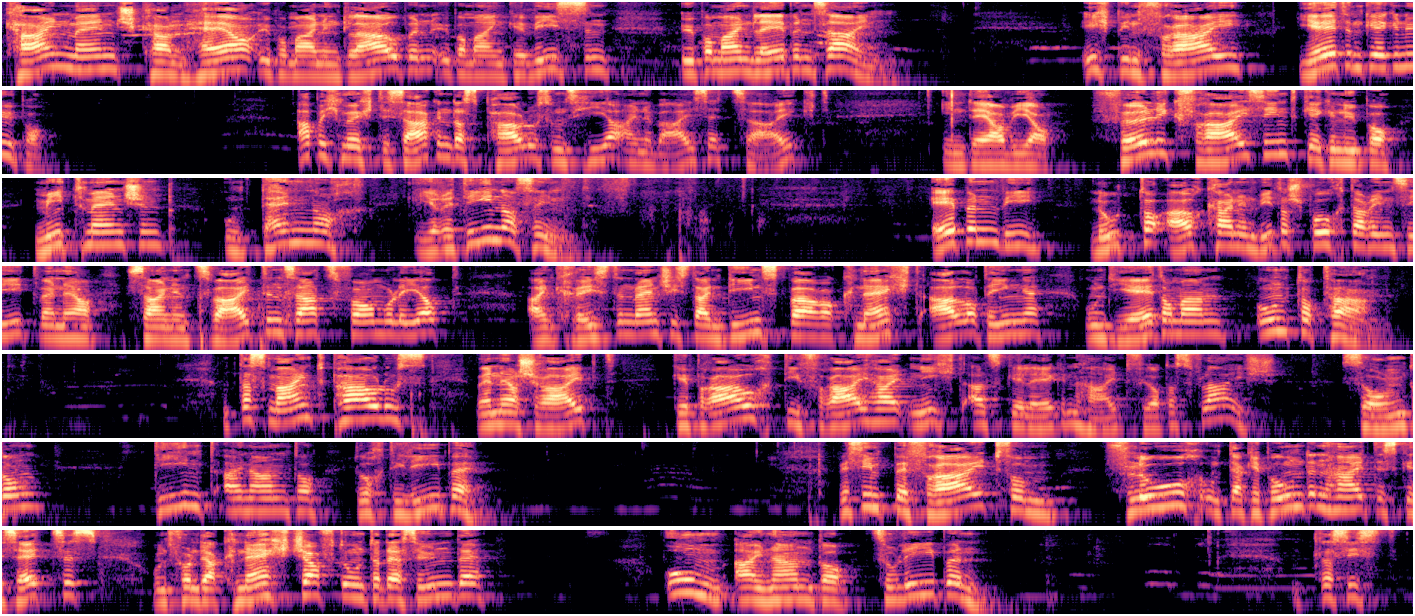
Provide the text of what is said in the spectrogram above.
Kein Mensch kann Herr über meinen Glauben, über mein Gewissen, über mein Leben sein. Ich bin frei jedem gegenüber. Aber ich möchte sagen, dass Paulus uns hier eine Weise zeigt, in der wir völlig frei sind gegenüber Mitmenschen und dennoch ihre Diener sind. Eben wie Luther auch keinen Widerspruch darin sieht, wenn er seinen zweiten Satz formuliert, ein Christenmensch ist ein dienstbarer Knecht aller Dinge und jedermann untertan. Und das meint Paulus, wenn er schreibt, gebraucht die Freiheit nicht als Gelegenheit für das Fleisch sondern dient einander durch die Liebe. Wir sind befreit vom Fluch und der Gebundenheit des Gesetzes und von der Knechtschaft unter der Sünde, um einander zu lieben. Das ist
